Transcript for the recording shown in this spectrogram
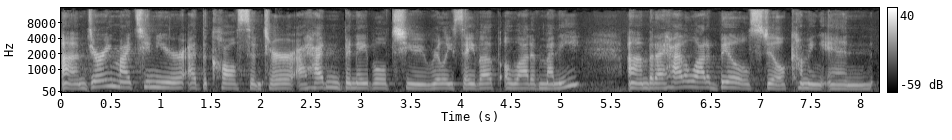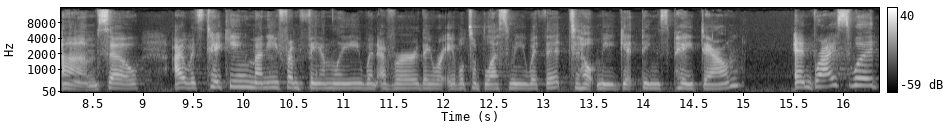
Um, during my tenure at the call center, I hadn't been able to really save up a lot of money, um, but I had a lot of bills still coming in. Um, so I was taking money from family whenever they were able to bless me with it to help me get things paid down. And Bryce would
